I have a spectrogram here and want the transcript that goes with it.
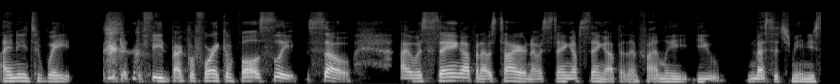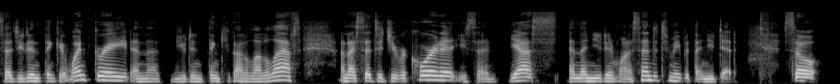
I need to wait to get the feedback before I can fall asleep. So I was staying up, and I was tired, and I was staying up, staying up, and then finally you messaged me and you said you didn't think it went great and that you didn't think you got a lot of laughs. And I said, Did you record it? You said, Yes. And then you didn't want to send it to me, but then you did. So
